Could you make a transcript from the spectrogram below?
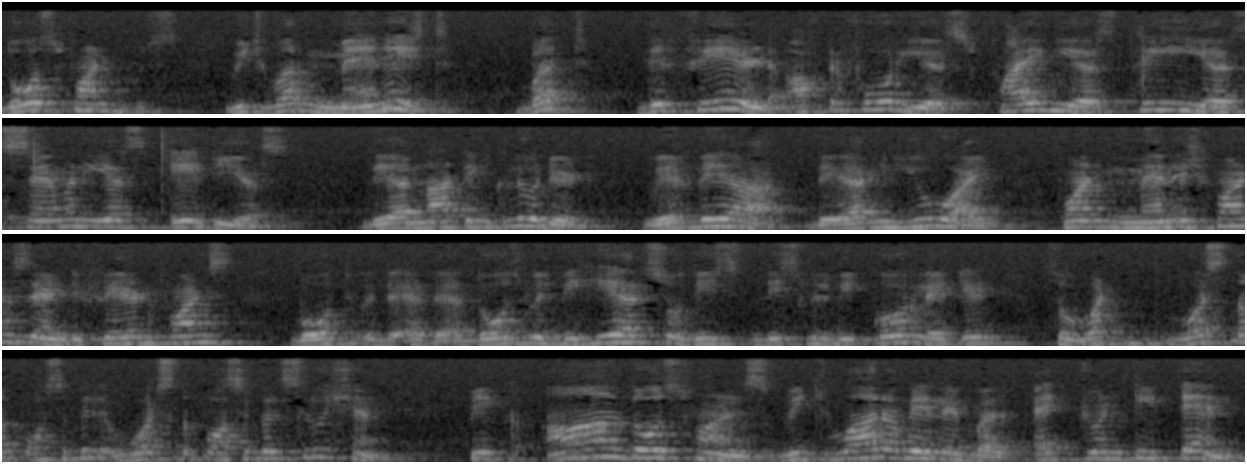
those funds which were managed but they failed after 4 years, 5 years, 3 years, 7 years, 8 years. They are not included. Where they are? They are in UI. Fund managed funds and the failed funds both uh, those will be here so this this will be correlated so what what's the possible what's the possible solution pick all those funds which were available at 2010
